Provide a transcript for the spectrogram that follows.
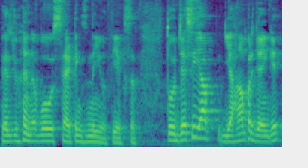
फिर जो है ना वो सेटिंग्स नहीं होती अक्सर। तो जैसे ही आप यहाँ पर जाएँगे,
